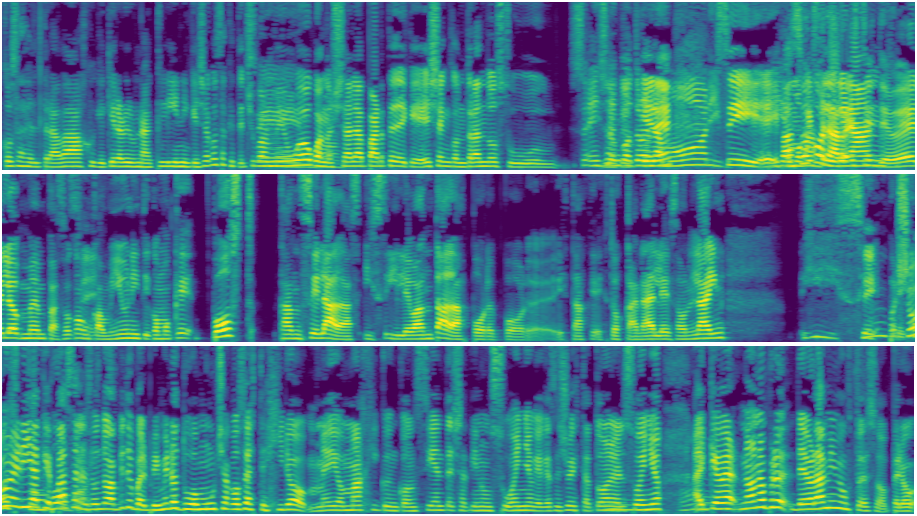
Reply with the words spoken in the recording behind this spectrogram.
cosas del trabajo y que quiere abrir una clínica, y ya cosas que te chupan Sí, medio huevo cuando no. ya la parte de que ella encontrando su... Sí, ella encontró el quiere. amor y- Sí, eh, y pasó como que con es el Arrested gran- Development, pasó con Sí. Community, como que post canceladas y, y levantadas por, por eh, estas, estos canales online. Y Sí, yo vería qué pasa en el segundo capítulo, pero el primero tuvo mucha cosa, este giro medio mágico, inconsciente, ya tiene un sueño, que qué sé yo, y está todo en Mm. el sueño. Hay que ver, no, no, pero de verdad a mí me gustó eso, pero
